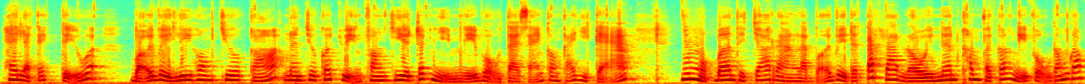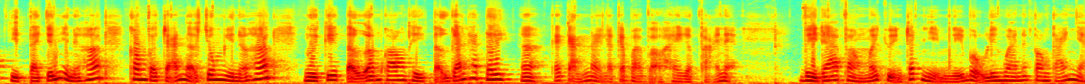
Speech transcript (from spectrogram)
hay là cái kiểu á, bởi vì ly hôn chưa có nên chưa có chuyện phân chia trách nhiệm nghĩa vụ tài sản con cái gì cả. Nhưng một bên thì cho rằng là bởi vì đã tách ra rồi nên không phải có nghĩa vụ đóng góp gì tài chính gì nữa hết không phải trả nợ chung gì nữa hết. Người kia tự ôm con thì tự gánh hết đi. À, cái cảnh này là các bà vợ hay gặp phải nè. Vì đa phần mấy chuyện trách nhiệm nghĩa vụ liên quan đến con cái nhà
